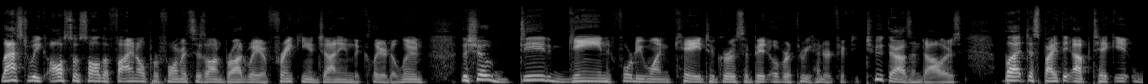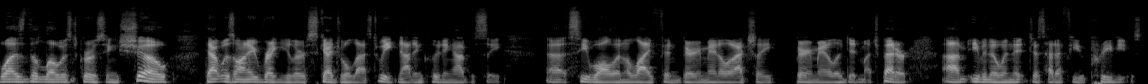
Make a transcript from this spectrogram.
Last week also saw the final performances on Broadway of Frankie and Johnny in the Clair de Lune. The show did gain 41k to gross a bit over $352,000, but despite the uptick, it was the lowest grossing show that was on a regular schedule last week, not including obviously uh, Seawall and a Life and Barry Manilow. Actually, Barry Manilow did much better, um, even though when it just had a few previews.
